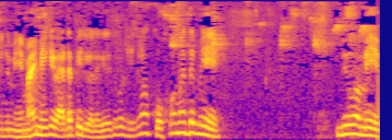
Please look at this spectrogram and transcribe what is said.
මෙන්න මෙහෙමයි මේකේ වැඩපිළිවෙල කියලා. ඒකෝට හිතනවා කොහොමද මේ මෙව මේ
